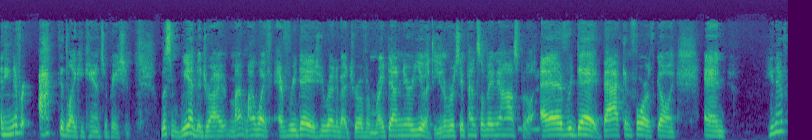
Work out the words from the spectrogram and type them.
And he never acted like a cancer patient. Listen, we had to drive my, my wife every day, as you read about, drove him right down near you at the University of Pennsylvania Hospital mm-hmm. every day, back and forth going. And he never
